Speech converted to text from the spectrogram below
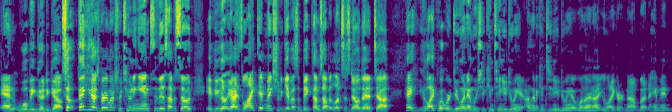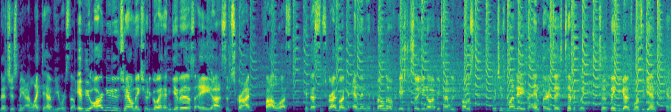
and we'll be good to go. So thank you guys very much for tuning in to this episode. If you guys liked it, make sure to give us a big thumbs up. It lets us know that, uh, hey, you like what we're doing and we should continue doing it. I'm going to continue doing it whether or not you like it or not, but hey man, that's just me. I like to have viewers though. If you are new to the channel, make sure to go ahead and give us a uh, subscribe, follow us, hit that subscribe button, and then hit the bell notification so you know every time we post, which is Mondays and Thursdays typically. So thank you guys once again, and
